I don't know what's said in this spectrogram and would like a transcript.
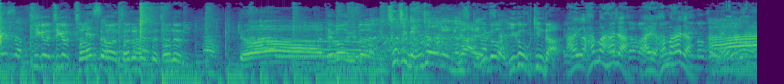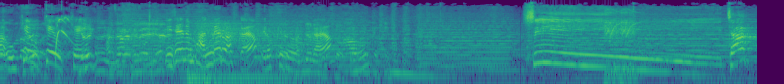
했어. 지금 지금 저, 했어. 어, 저는 했어 저는. 어. 야 대박이다. 솔직히 냉정하게 연습 야 게임 이거 합시다. 이거 웃긴다. 아, 이거 한 번 하자. 아, 이거 한 번 하자. 아, 오케이, 오케이, 오케이. 이제는 반대로 할까요? 이렇게 들어볼까요? 시작!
